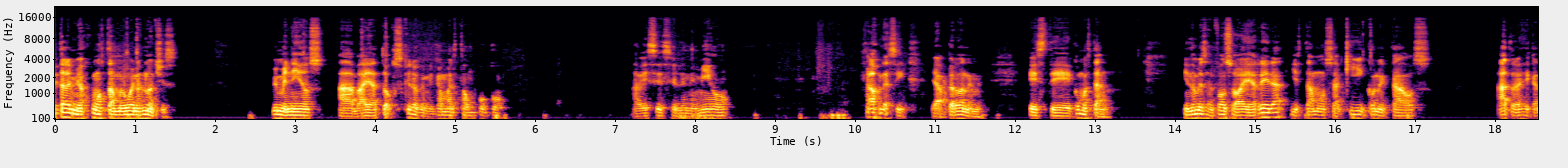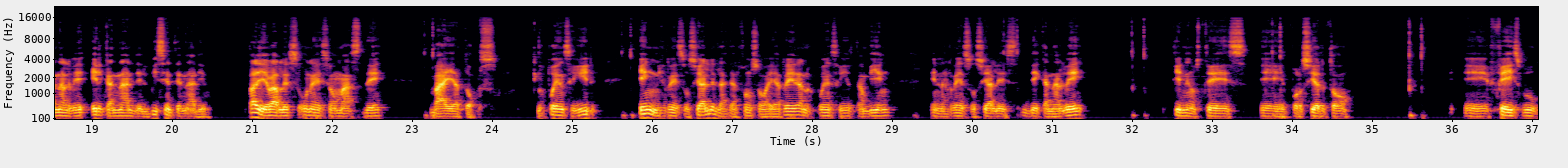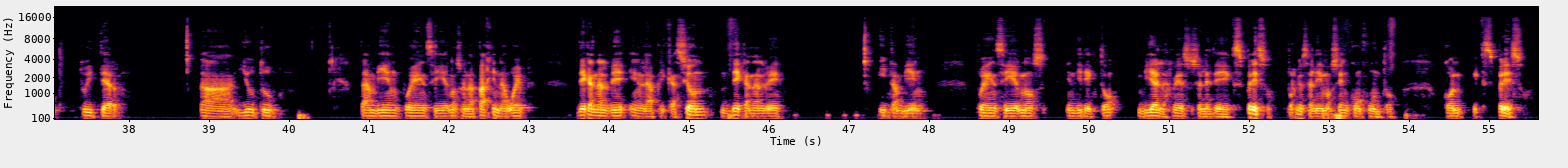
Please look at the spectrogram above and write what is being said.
¿Qué tal amigos? ¿Cómo están? Muy buenas noches. Bienvenidos a Vaya Talks. Creo que mi cámara está un poco... A veces el enemigo... Ahora sí, ya, perdónenme. Este, ¿cómo están? Mi nombre es Alfonso Valle Herrera y estamos aquí conectados a través de Canal B, el canal del Bicentenario, para llevarles una edición más de Vaya Talks. Nos pueden seguir en mis redes sociales, las de Alfonso Valle Herrera. Nos pueden seguir también en las redes sociales de Canal B. Tienen ustedes, eh, por cierto, eh, Facebook, Twitter, ah, YouTube. También pueden seguirnos en la página web de Canal B, en la aplicación de Canal B. Y también pueden seguirnos en directo vía las redes sociales de Expreso, porque salimos en conjunto con Expreso.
